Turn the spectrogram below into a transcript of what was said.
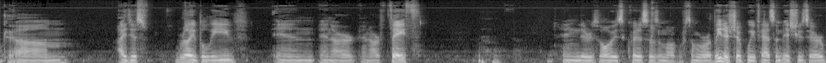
Okay. Um, I just really believe in in our in our faith. And there's always criticism of some of our leadership. We've had some issues there,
